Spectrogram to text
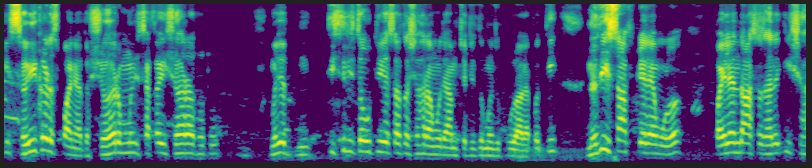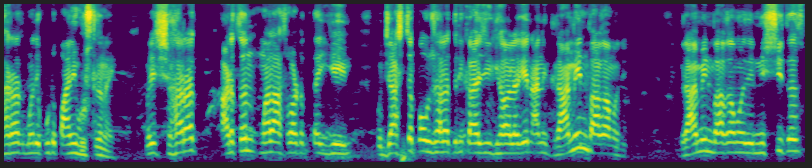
की सगळीकडेच पाणी आता शहर म्हणजे सकाळी शहरात होतो म्हणजे तिसरी चौथी वेळेस आता शहरामध्ये आमच्या तिथं म्हणजे पूर आला. पण ती नदी साफ केल्यामुळं पहिल्यांदा असं झालं की शहरात मध्ये कुठं पाणी घुसलं नाही. म्हणजे शहरात अडचण मला असं वाटत नाही येईल पण जास्त पाऊस झाला तरी काळजी घ्यावी लागेल आणि ग्रामीण भागामध्ये ग्रामीण भागामध्ये निश्चितच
